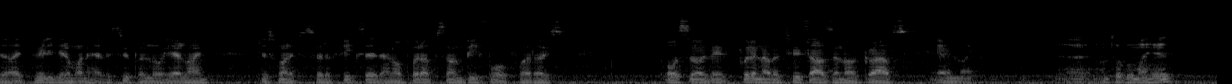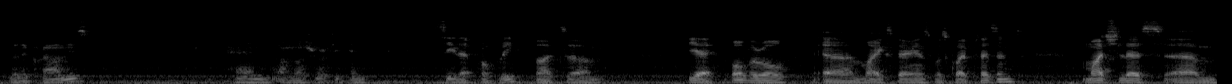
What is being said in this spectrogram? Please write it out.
uh, I really didn't want to have a super low hairline. Just wanted to sort of fix it and I'll put up some before photos also they've put another 2000 odd grafts and like uh, on top of my head where the crown is. And I'm not sure if you can see that properly but um, yeah overall uh, my experience was quite pleasant. Much less um,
